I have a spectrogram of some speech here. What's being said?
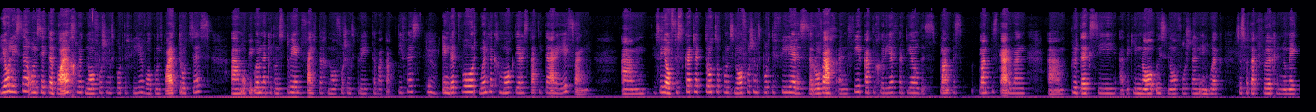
Ja, Lise, ons het 'n baie groot navorsingsportefeulje waarop ons baie trots is. Um op die oomblik het ons 52 navorsingsprojekte wat aktief is ja. en dit word moontlik gemaak deur 'n statutêre heffing. Um so ja, verskriklik trots op ons navorsingsportefeulje. Dis rofweg in vier kategorieë verdeel. Dis plantbes plantbeskerming, ehm um, produksie, 'n bietjie naoes navorsing en ook soos wat ek vroeër genoem het,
